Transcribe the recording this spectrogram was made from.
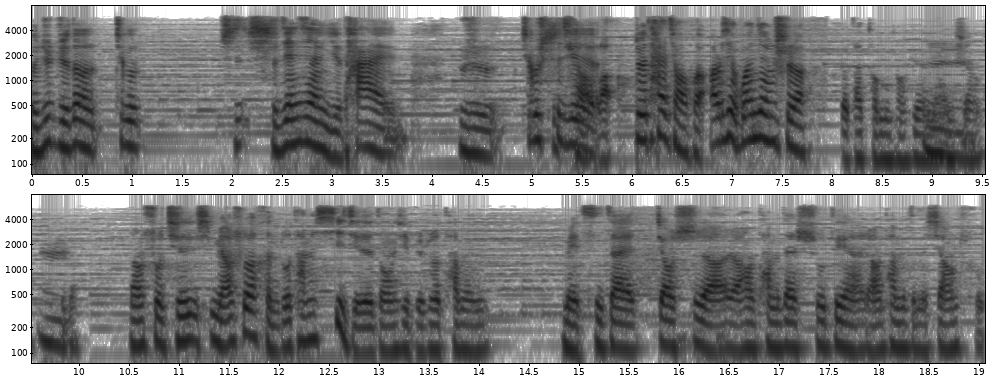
我就觉得这个时时间线也太就是这个世界对太巧合，而且关键是。和他同名同学的男生，对吧？然后说，其实描述了很多他们细节的东西，比如说他们每次在教室啊，然后他们在书店，然后他们怎么相处。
